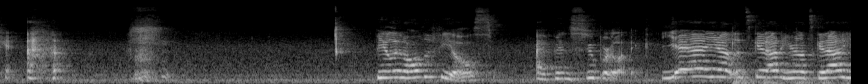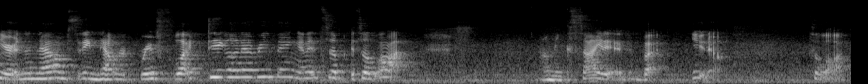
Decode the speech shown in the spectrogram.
feeling all the feels. I've been super like, yeah, yeah, let's get out of here, let's get out of here. And then now I'm sitting down reflecting on everything and it's a, it's a lot. I'm excited, but you know, it's a lot.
